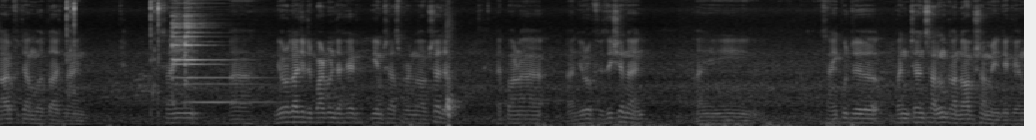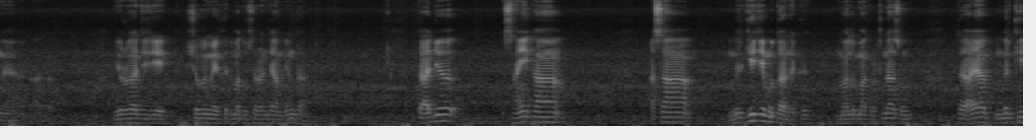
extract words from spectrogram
तारीफ़ जा मुहताज न आहिनि न्यूरोलॉजी डिपार्टमेंट जा हेड की एम शापल नवाबशाह जा ऐं पाण न्यूरोफिज़िशन साई कुछ पंजनि सालनि खां में जो न्यूरोलॉजी के शोबे में खिदमत सर अंजाम ॾियनि था त अॼु साईं खां असां मिर्गी के मुतालिक़ मालूमात वठंदासूं तो आया मिर्गी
